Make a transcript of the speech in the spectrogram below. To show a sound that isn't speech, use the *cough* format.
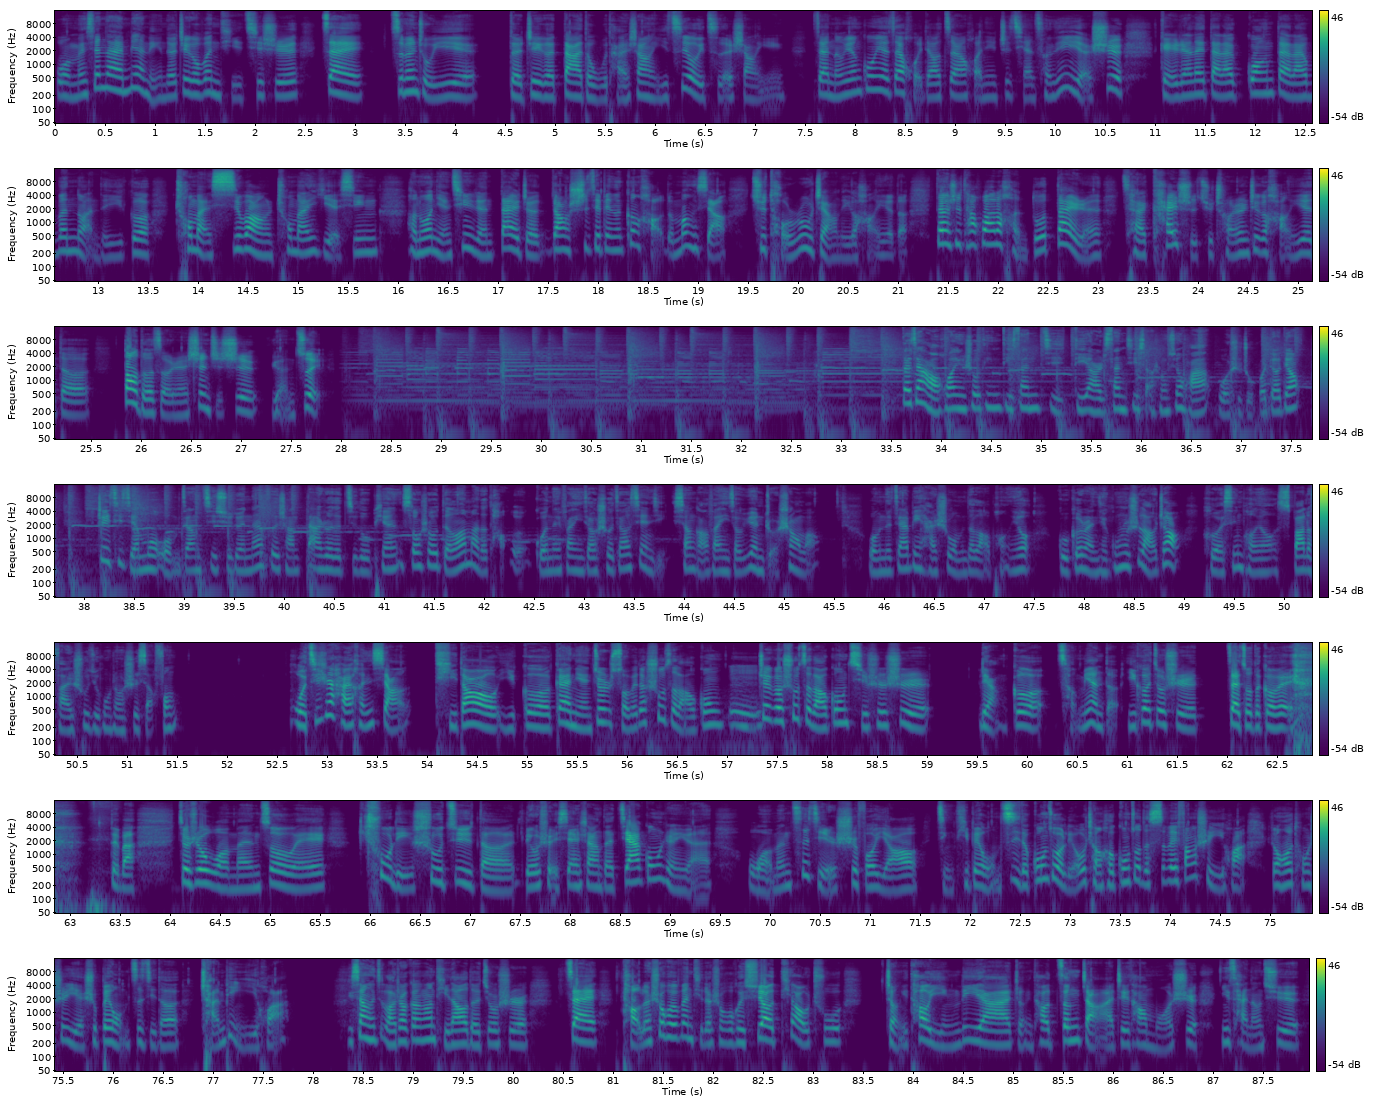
我们现在面临的这个问题，其实，在资本主义的这个大的舞台上，一次又一次的上映。在能源工业在毁掉自然环境之前，曾经也是给人类带来光、带来温暖的一个充满希望、充满野心，很多年轻人带着让世界变得更好的梦想去投入这样的一个行业的。但是他花了很多代人才开始去承认这个行业的道德责任，甚至是原罪。大家好，欢迎收听第三季第二十三期《小声喧哗》，我是主播雕雕。这期节目我们将继续对 Netflix 上大热的纪录片《Social Dilemma》的讨论，国内翻译叫《社交陷阱》，香港翻译叫《愿者上网》。我们的嘉宾还是我们的老朋友，谷歌软件工程师老赵和新朋友 Spotify 数据工程师小峰。我其实还很想提到一个概念，就是所谓的数字劳工。嗯，这个数字劳工其实是两个层面的，一个就是在座的各位。对吧？就是我们作为处理数据的流水线上的加工人员，我们自己是否也要警惕被我们自己的工作流程和工作的思维方式异化，然后同时也是被我们自己的产品异化？像老赵刚刚提到的，就是在讨论社会问题的时候，会需要跳出整一套盈利啊、整一套增长啊这套模式，你才能去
